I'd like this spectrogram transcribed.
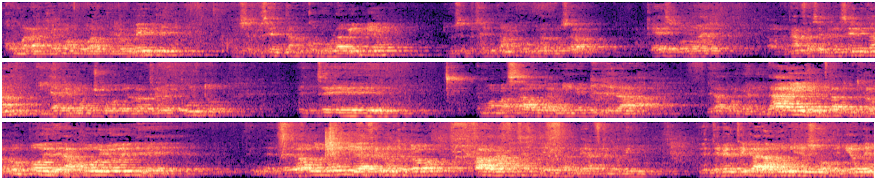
como las que hemos aprobado anteriormente, no se presentan como la Biblia no se presentan como una cosa que es o no es. Las ordenanzas se presentan y ya que hemos hecho en los anteriores puntos, este, hemos amasado también esto de la, de la cordialidad y del trato entre los grupos y del apoyo y bien y de hacerlo entre todos, ordenanzas se tienen también hacer lo mismo. Evidentemente cada uno tiene sus opiniones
